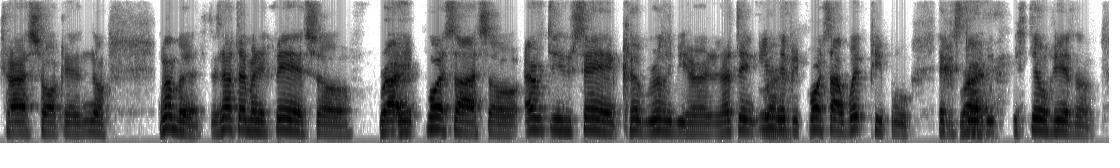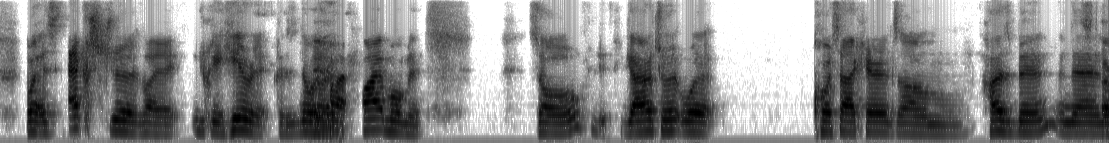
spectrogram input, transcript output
trash talking. No, remember, there's not that many fans, so right, courtside. So everything you're saying could really be heard. And I think even Right. if you're courtside with people, it can still Right. be, you still hear them. But it's extra like you can hear it because you know it's Yeah. a quiet moment. So got into it with courtside Karen's um husband, and then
